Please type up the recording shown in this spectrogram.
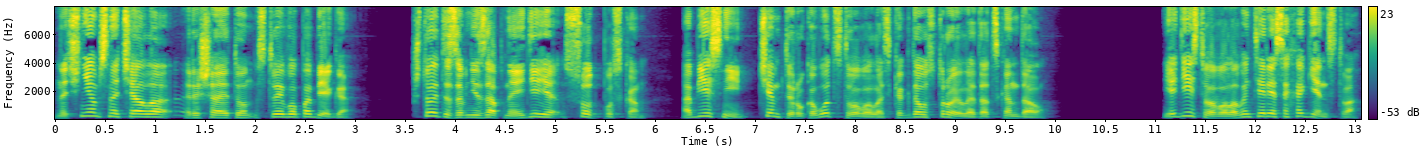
«Начнем сначала», – решает он, – «с твоего побега. Что это за внезапная идея с отпуском? Объясни, чем ты руководствовалась, когда устроила этот скандал? Я действовала в интересах агентства.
